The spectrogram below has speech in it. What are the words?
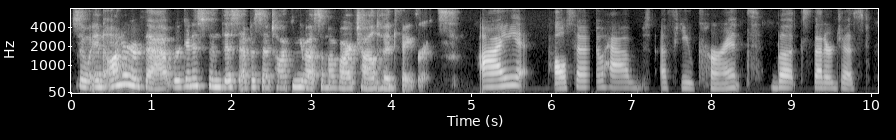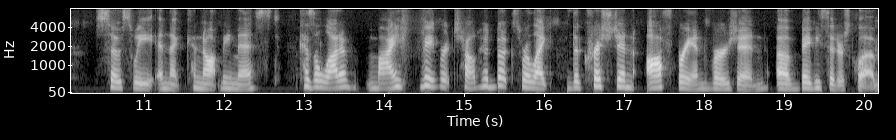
So, in honor of that, we're going to spend this episode talking about some of our childhood favorites. I also have a few current books that are just so sweet and that cannot be missed. Because a lot of my favorite childhood books were like the Christian off brand version of Babysitter's Club.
